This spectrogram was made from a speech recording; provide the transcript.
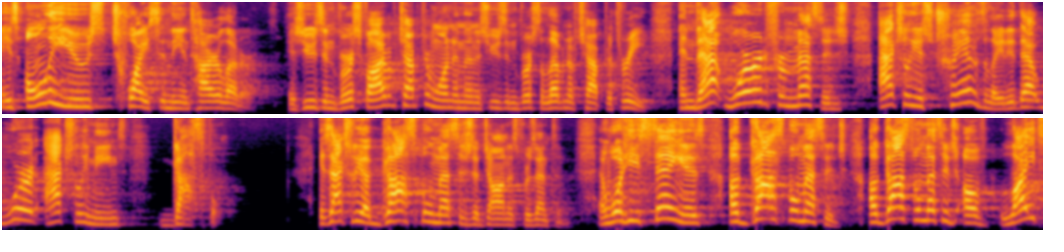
is only used twice in the entire letter. It's used in verse 5 of chapter 1, and then it's used in verse 11 of chapter 3. And that word for message actually is translated, that word actually means gospel. It's actually a gospel message that John is presenting. And what he's saying is a gospel message, a gospel message of light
